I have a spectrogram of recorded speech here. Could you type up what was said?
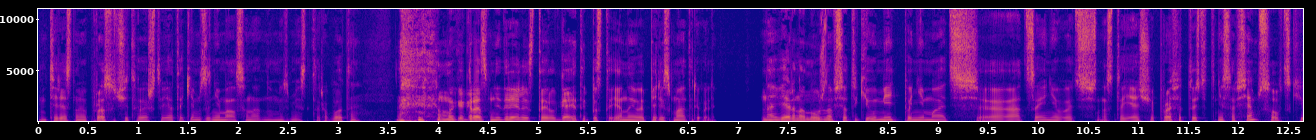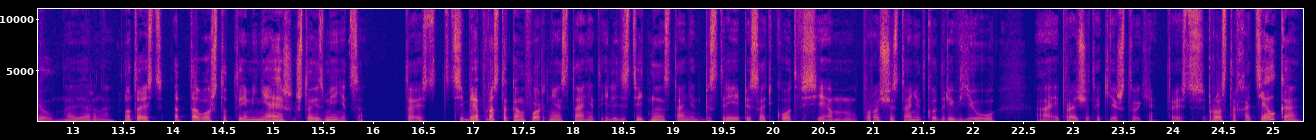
Интересный вопрос, учитывая, что я таким занимался на одном из мест работы. Мы как раз внедряли Guide и постоянно его пересматривали. Наверное, нужно все-таки уметь понимать, э, оценивать настоящий профит. То есть это не совсем soft skill, наверное. Ну, то есть от того, что ты меняешь, что изменится? То есть тебе просто комфортнее станет или действительно станет быстрее писать код всем, проще станет код-ревью а, и прочие такие штуки? То есть просто хотелка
